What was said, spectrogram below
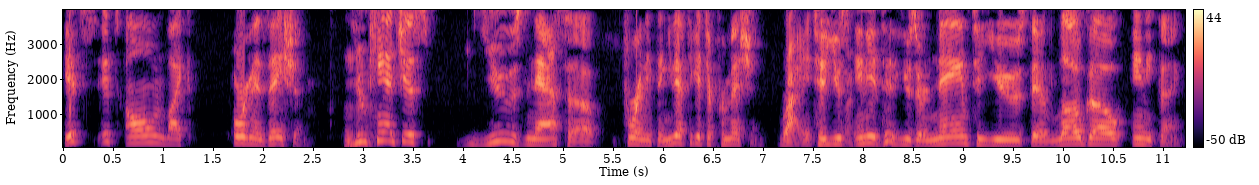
it's its own like organization. You can't just use NASA for anything. You have to get their permission Right. to use any to use their name, to use their logo, anything.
